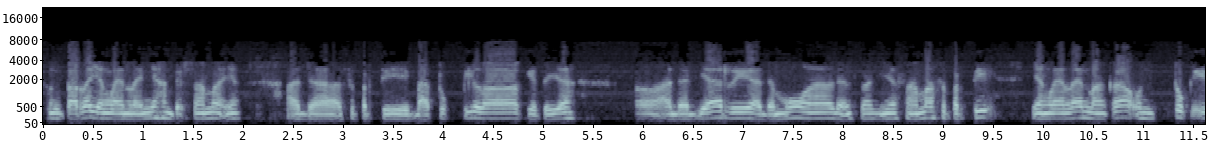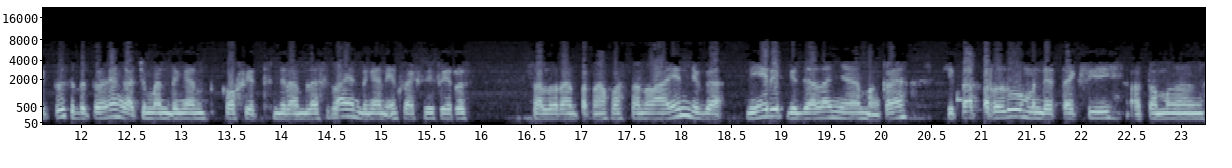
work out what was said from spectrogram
sementara yang lain-lainnya hampir sama ya. Ada seperti batuk pilek gitu ya, uh, ada diare, ada mual dan sebagainya sama seperti yang lain-lain. Maka untuk itu sebetulnya nggak cuma dengan COVID-19 lain, dengan infeksi virus saluran pernafasan lain juga mirip gejalanya. Maka kita perlu mendeteksi atau meng,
